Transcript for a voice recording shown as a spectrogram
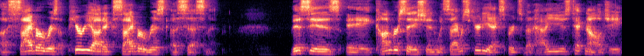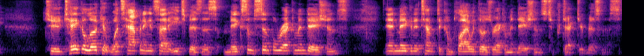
a cyber risk, a periodic cyber risk assessment. This is a conversation with cybersecurity experts about how you use technology to take a look at what's happening inside of each business, make some simple recommendations, and make an attempt to comply with those recommendations to protect your business.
